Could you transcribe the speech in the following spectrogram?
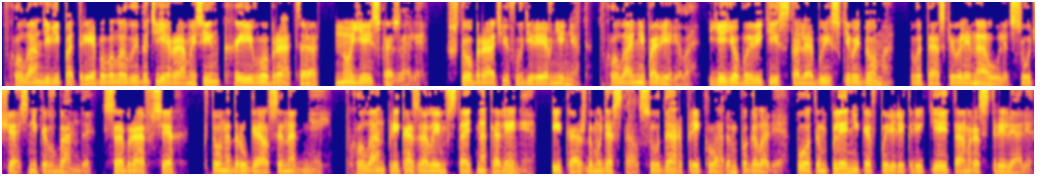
Пхуландеви потребовала выдать ей Рамы Сингха и его брата, но ей сказали, что братьев в деревне нет. Пхула не поверила. Ее боевики стали обыскивать дома, вытаскивали на улицу участников банды. Собрав всех, кто надругался над ней, Пхулан приказала им встать на колени, и каждому достался удар прикладом по голове. Потом пленников повели к реке и там расстреляли.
